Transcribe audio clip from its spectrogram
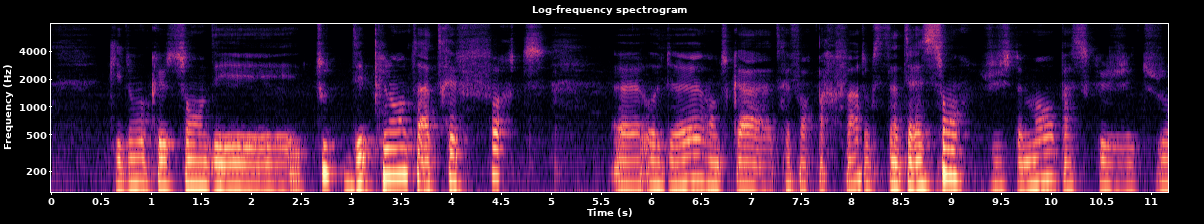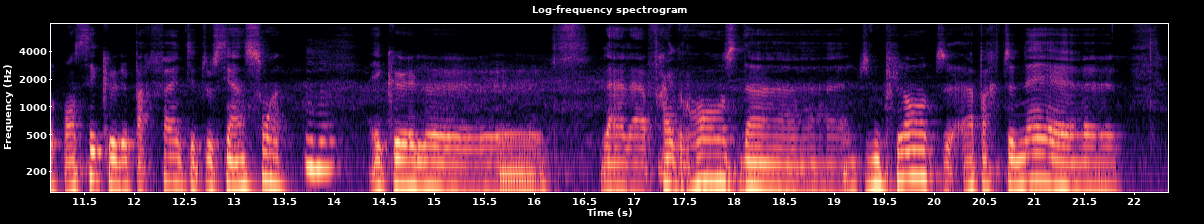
qui donc sont des, toutes des plantes à très forte euh, odeur, en tout cas à très fort parfum. Donc c'est intéressant justement parce que j'ai toujours pensé que le parfum était aussi un soin. Mm-hmm. Et que le, la, la fragrance d'une plante appartenait euh,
